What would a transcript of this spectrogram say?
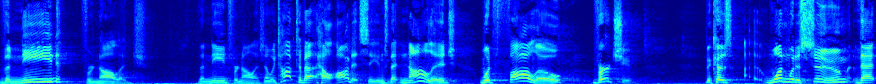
the need for knowledge the need for knowledge. Now, we talked about how odd it seems that knowledge would follow virtue. Because uh, one would assume that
